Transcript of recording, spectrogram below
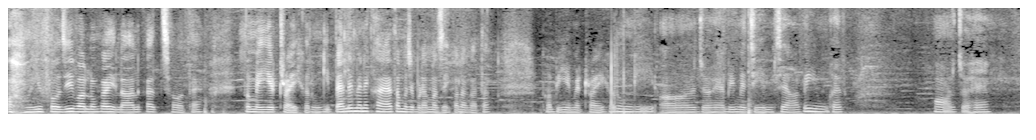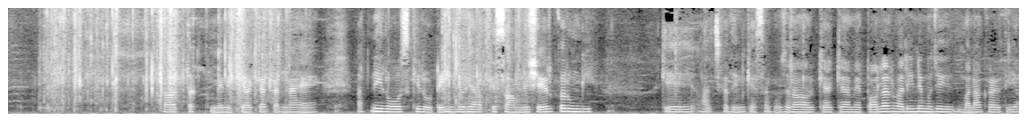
और ये फ़ौजी वालों का हिलाल का अच्छा होता है तो मैं ये ट्राई करूँगी। पहले मैंने खाया था, मुझे बड़ा मज़े का लगा था। तो अभी ये मैं ट्राई करूँगी और जो है, अभी मैं जिम से आ गई हूँ घर। और जो है रात तक मैंने क्या क्या करना है, अपनी रोज़ की रूटीन जो है आपके सामने शेयर करूँगी। कि आज का दिन कैसा गुजरा और क्या क्या मैं, पार्लर वाली ने मुझे मना कर दिया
